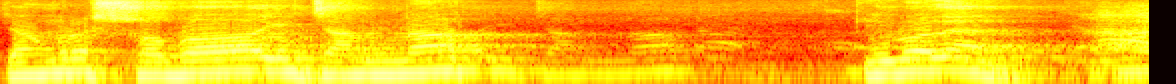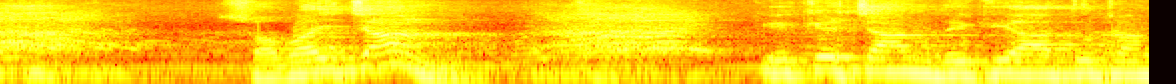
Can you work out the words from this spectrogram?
যে আমরা সবাই জান্নাত। কি বলেন? সবাই চান? কে কে চান দেখি আতু টান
